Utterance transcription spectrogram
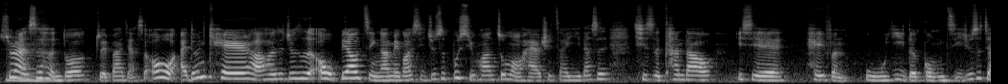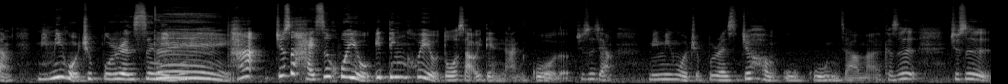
虽然是很多嘴巴讲说、哦，I don't care，好，或者就是哦不要紧啊，没关系，就是不喜欢做梦我还要去在意。但是其实看到一些黑粉无意的攻击，就是讲明明我就不认识你，他就是还是会有一定会有多少一点难过的，就是讲明明我就不认识，就很无辜，你知道吗？可是就是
